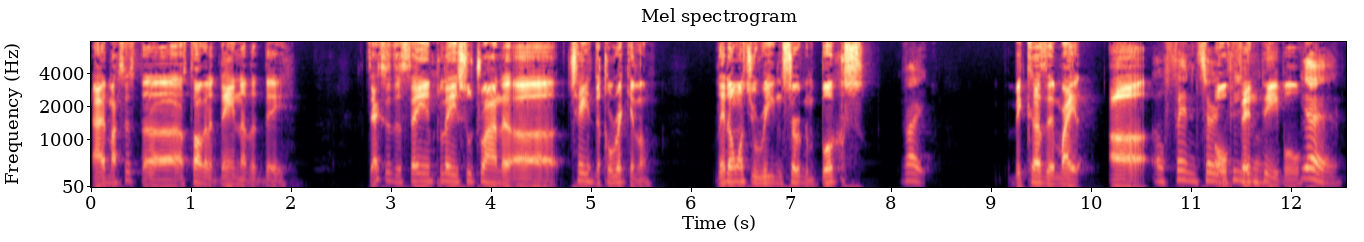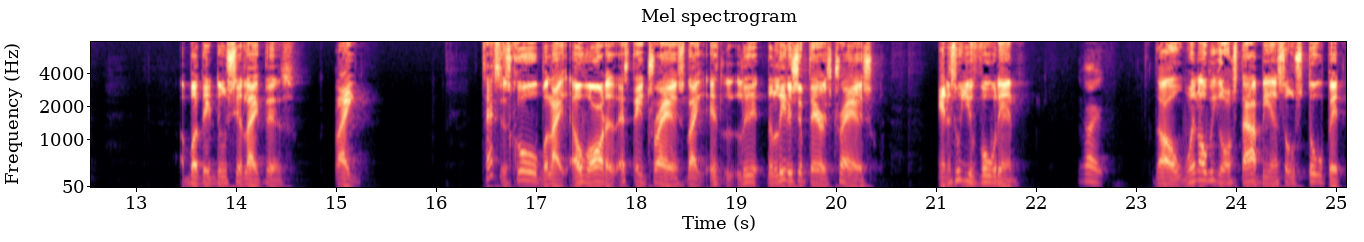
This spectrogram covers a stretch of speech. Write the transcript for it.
I, my sister, uh, I was talking to Dane the other day. Texas, the same place who trying to uh, change the curriculum. They don't want you reading certain books Right. because it might uh, Offend certain Offend people. people. Yeah. but they do shit like this. Like Texas cool, but like overall, that that state trash. Like the leadership there is trash, and it's who you vote in. Right. Though, when are we gonna stop being so stupid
